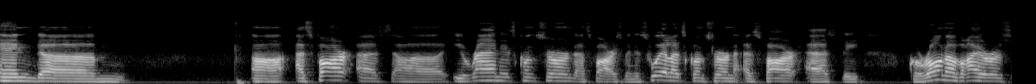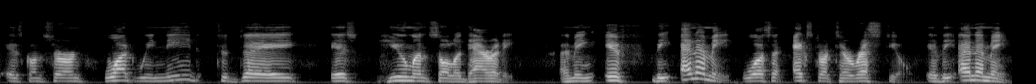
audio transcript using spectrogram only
And um, uh, as far as uh, Iran is concerned, as far as Venezuela is concerned, as far as the coronavirus is concerned, what we need today is human solidarity. I mean, if the enemy was an extraterrestrial, if the enemy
